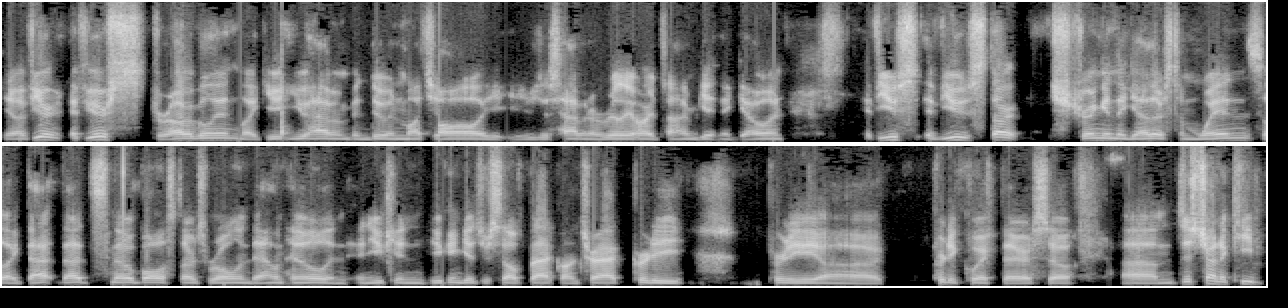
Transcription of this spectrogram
you know if you're if you're struggling like you, you haven't been doing much at all you're just having a really hard time getting it going. If you if you start stringing together some wins like that that snowball starts rolling downhill and, and you can you can get yourself back on track pretty pretty uh pretty quick there. So um, just trying to keep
